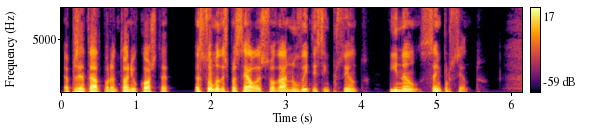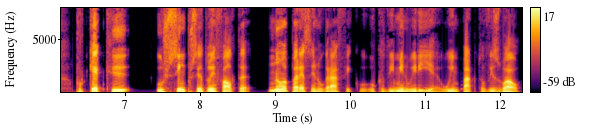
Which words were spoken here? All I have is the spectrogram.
apresentado por António Costa, a soma das parcelas só dá 95% e não 100%? Porque é que os 5% em falta não aparecem no gráfico, o que diminuiria o impacto visual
